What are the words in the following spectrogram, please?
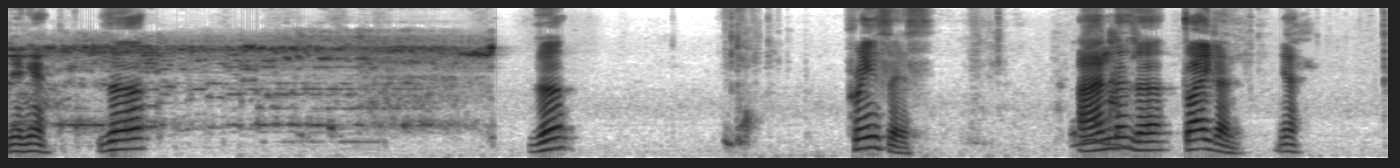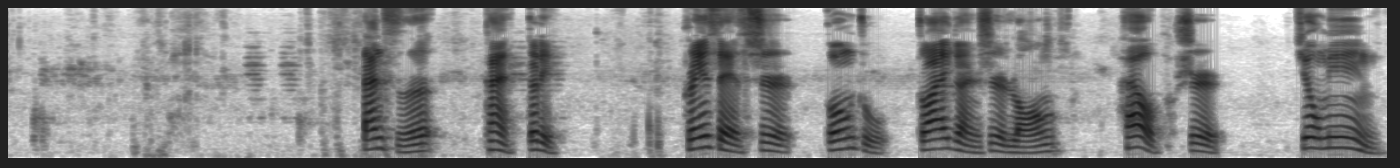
念念，the the princess and the dragon，念单词，看这里，princess 是公主，dragon 是龙，help 是救命。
